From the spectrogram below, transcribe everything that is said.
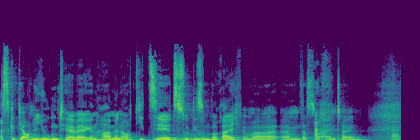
Es gibt ja auch eine Jugendherberge in Hameln, auch die zählt mhm. zu diesem Bereich, wenn wir ähm, das so Ach, einteilen. Krass.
